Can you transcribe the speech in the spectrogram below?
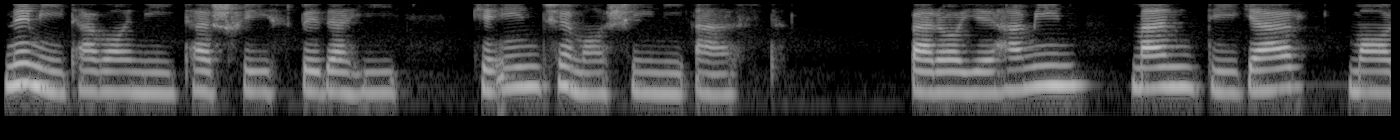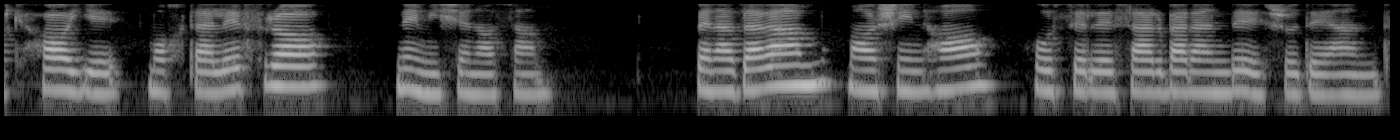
نمی توانی تشخیص بدهی که این چه ماشینی است. برای همین من دیگر مارکهای مختلف را نمی شناسم به نظرم ماشینها حوصله سر برنده شده اند.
